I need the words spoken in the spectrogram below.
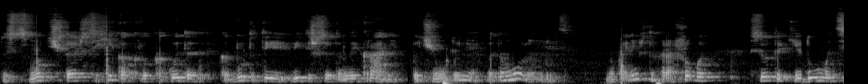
То есть смотришь, читаешь стихи, как, вот какой-то, как будто ты видишь все это на экране. Почему бы нет? Это может быть. Но, конечно, хорошо бы все-таки думать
